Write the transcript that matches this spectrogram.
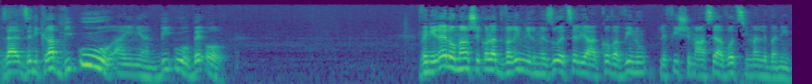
זה, זה נקרא ביאור העניין, ביאור, באור. ונראה לומר שכל הדברים נרמזו אצל יעקב אבינו לפי שמעשה אבות סימן לבנים.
